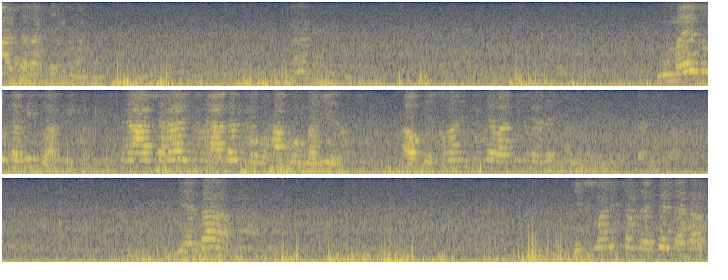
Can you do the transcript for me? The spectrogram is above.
عشر قسمة مميز الكبير اثنا عشر اسم عدد ومحمد مجيد او قسمه دي چې واقع شوه دي یدا جسمانی څه د په ده حرف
